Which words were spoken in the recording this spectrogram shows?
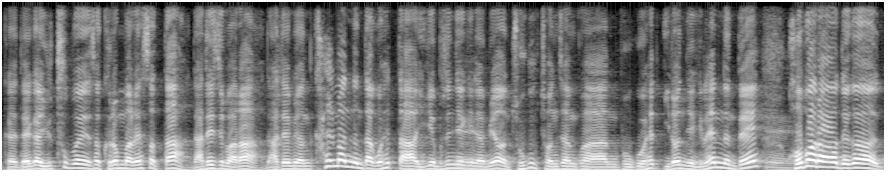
그러니까 내가 유튜브에서 그런 말을 했었다. 나대지 마라. 나대면 칼 맞는다고 했다. 이게 무슨 네. 얘기냐면 조국 전 장관 보고 했- 이런 얘기를 했는데 네. 거봐라. 내가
